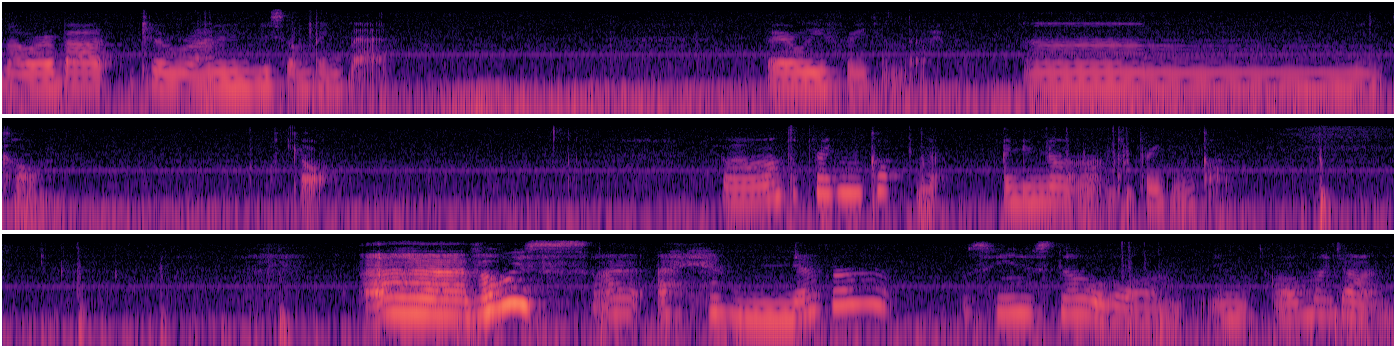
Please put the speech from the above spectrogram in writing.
that we're about to run into something bad. Where are we freaking die. Um, cool. Cool. Do I want the freaking gold? No, I do not want the freaking gold. Uh, I've always, I, I have never seen a snow golem in all my time.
